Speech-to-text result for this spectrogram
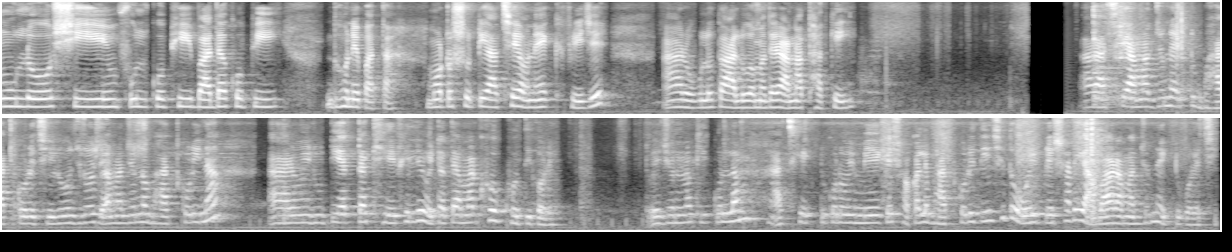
মূলো, শিম, ফুলকপি, বাঁধাকপি, ধনে পাতা। মটরশুঁটি আছে অনেক ফ্রিজে, আর ওগুলো তো আলু আমাদের আনা থাকেই। আর আজকে আমার জন্য একটু ভাত করেছি। রোজ রোজ আমার জন্য ভাত করি না আর ওই রুটি একটা খেয়ে ফেলে ওইটাতে আমার খুব ক্ষতি করে। তো ওই জন্য কী করলাম, আজকে একটু করে ওই মেয়েকে সকালে ভাত করে দিয়েছি তো ওই প্রেশারেই আবার আমার জন্য একটু করেছি।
